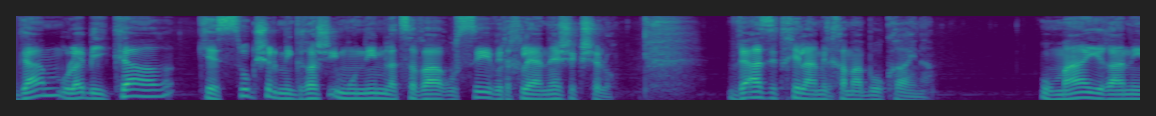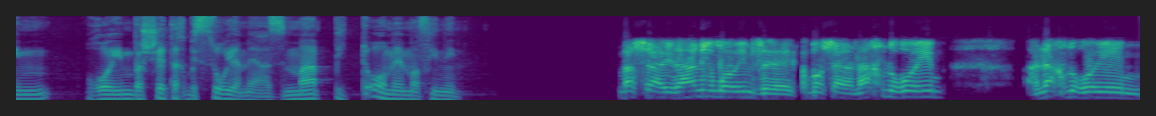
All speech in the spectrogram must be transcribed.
גם, אולי בעיקר, כסוג של מגרש אימונים לצבא הרוסי ולכלי הנשק שלו. ואז התחילה המלחמה באוקראינה. ומה האיראנים רואים בשטח בסוריה מאז? מה פתאום הם מבינים? מה שהאיראנים רואים זה כמו שאנחנו רואים, אנחנו רואים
